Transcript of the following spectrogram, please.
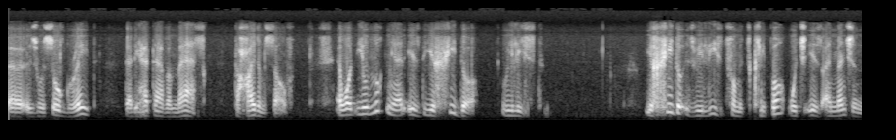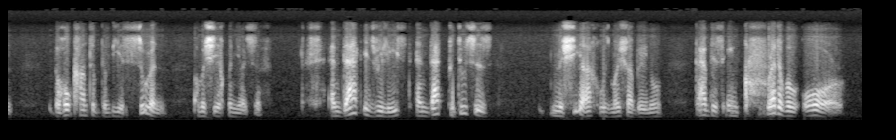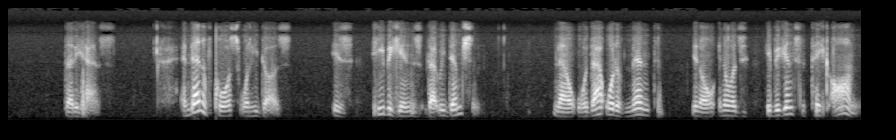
uh, it was so great that he had to have a mask to hide himself. And what you're looking at is the Yechidah released. Yechidah is released from its klipa, which is, I mentioned, the whole concept of the Yisurin of Mashiach ben Yosef. And that is released, and that produces Mashiach, who is Moshe Rabbeinu, to have this incredible awe that he has. And then, of course, what he does is he begins that redemption. Now, what that would have meant, you know, in other words, he begins to take on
